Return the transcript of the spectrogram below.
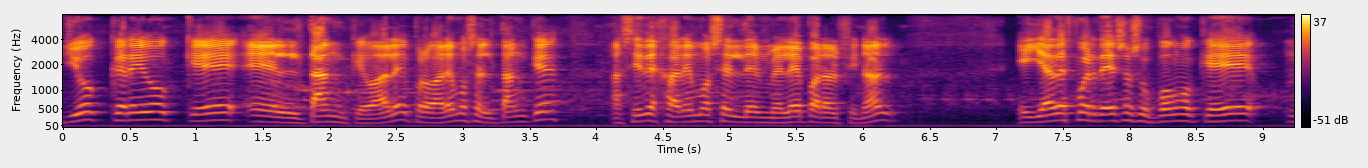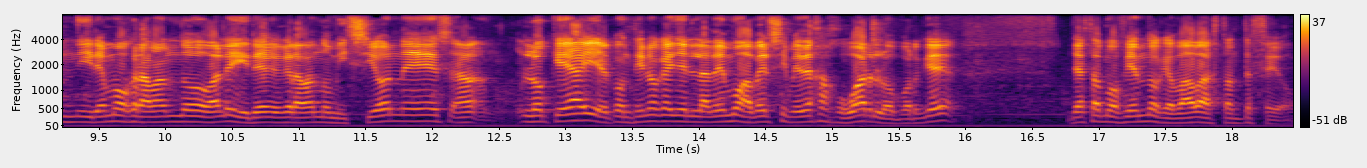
yo creo que el tanque, ¿vale? Probaremos el tanque. Así dejaremos el del melee para el final. Y ya después de eso supongo que iremos grabando, ¿vale? Iré grabando misiones, lo que hay, el contenido que hay en la demo, a ver si me deja jugarlo, porque ya estamos viendo que va bastante feo.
